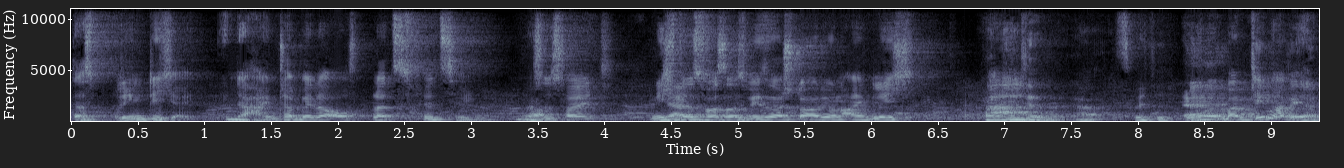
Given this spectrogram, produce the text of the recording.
Das bringt dich in der Heimtabelle auf Platz 14. Das Ja. ist halt nicht Ja. das, was das Weserstadion eigentlich Ah. Ja, ist richtig. wo wir beim Thema wären.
